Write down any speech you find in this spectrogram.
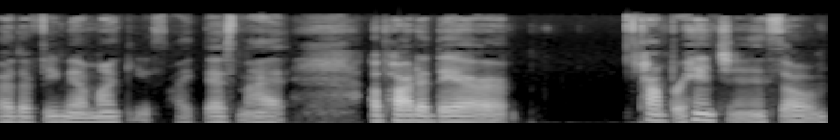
other female monkeys. Like that's not a part of their comprehension. So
